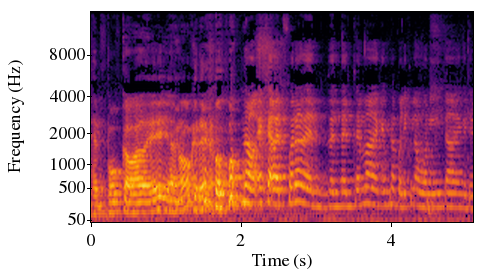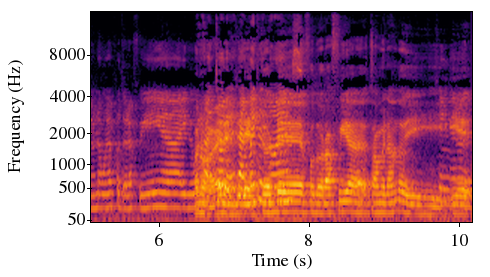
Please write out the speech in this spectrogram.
que el podcast va de ella, ¿no? Creo. No, es que a ver, fuera del, del, del tema de que es una película bonita, y que tiene una buena fotografía y que Bueno, unos actores el realmente director no de es. fotografía estaba mirando y, ¿Quién y es?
